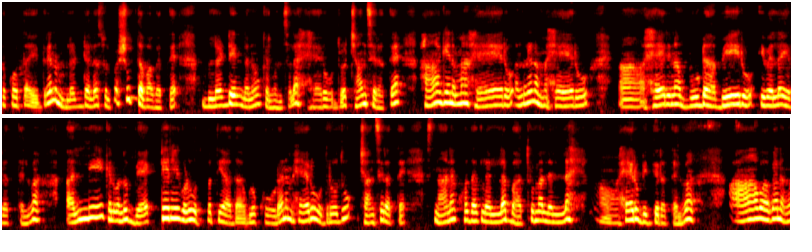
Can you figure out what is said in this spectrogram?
ತಗೋತಾ ಇದ್ದರೆ ನಮ್ಮ ಬ್ಲಡ್ ಎಲ್ಲ ಸ್ವಲ್ಪ ಶುದ್ಧವಾಗುತ್ತೆ. ಬ್ಲಡ್ಡಿಂದನೂ ಕೆಲವೊಂದು ಸಲ ಹೇರು ಉದ್ರೋ ಚಾನ್ಸ್ ಇರುತ್ತೆ. ಹಾಗೆ ನಮ್ಮ ಹೇರು ಅಂದರೆ ನಮ್ಮ ಹೇರು ಹೇರಿನ ಬುಡ, ಬೇರು ಇವೆಲ್ಲ ಇರುತ್ತಲ್ವ, ಅಲ್ಲಿ ಕೆಲವೊಂದು ಬ್ಯಾಕ್ಟೀರಿಯಾಗಳು ಉತ್ಪತ್ತಿ ಆದಾಗಲೂ ಕೂಡ ನಮ್ಮ ಹೇರು ಉದುರೋದು ಚಾನ್ಸ್ ಇರುತ್ತೆ. ಸ್ನಾನಕ್ಕೆ ಹೋದಾಗಲೆಲ್ಲ ಬಾತ್ರೂಮಲ್ಲೆಲ್ಲ ಹೇರು ಬಿದ್ದಿರುತ್ತೆ ಅಲ್ವಾ ಆವಾಗ ನಾವು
